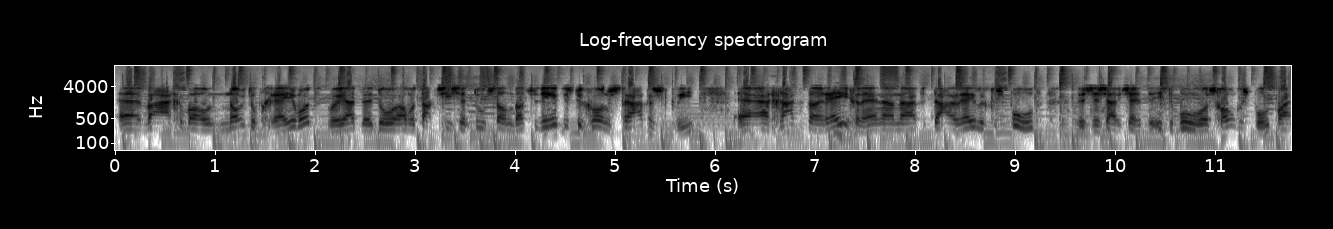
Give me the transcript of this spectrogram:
eh, waar gewoon nooit op gereden wordt. De- door allemaal taxis en toestanden, dat soort dingen. Het is natuurlijk gewoon een stratencircuit. Eh, gaat het dan regenen en dan heeft het daar redelijk gespoeld. Dus dan zou je zeggen, is de boel wel schoongespoeld. Maar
